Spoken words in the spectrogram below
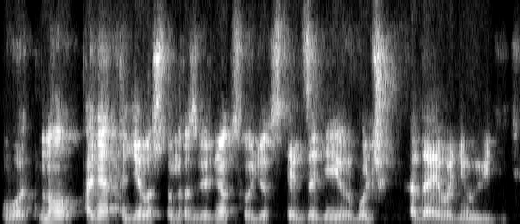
Вот. Но понятное дело, что он развернется, уйдет стоять за ней, вы больше никогда его не увидите.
